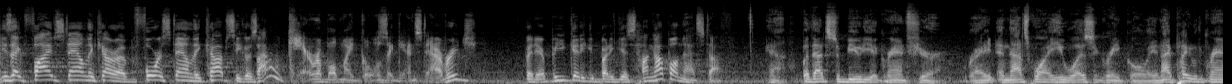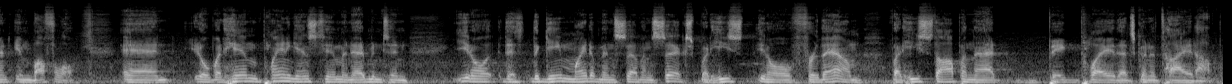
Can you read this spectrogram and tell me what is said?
He's like five Stanley Cup, uh, four Stanley Cups. He goes, I don't care about my goals against average, but everybody gets hung up on that stuff. Yeah, but that's the beauty of Grant Fuhr, right? And that's why he was a great goalie. And I played with Grant in Buffalo, and you know, but him playing against him in Edmonton, you know, the, the game might have been seven six, but he's you know for them, but he's stopping that big play that's going to tie it up.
